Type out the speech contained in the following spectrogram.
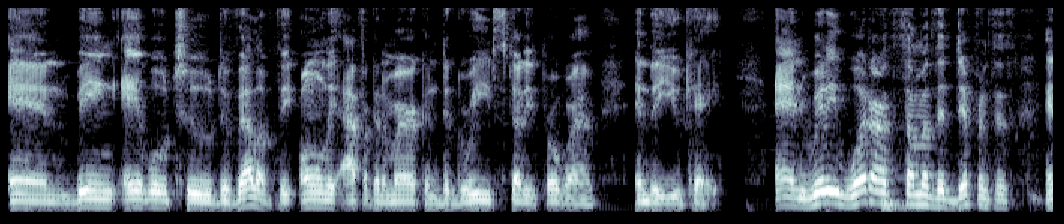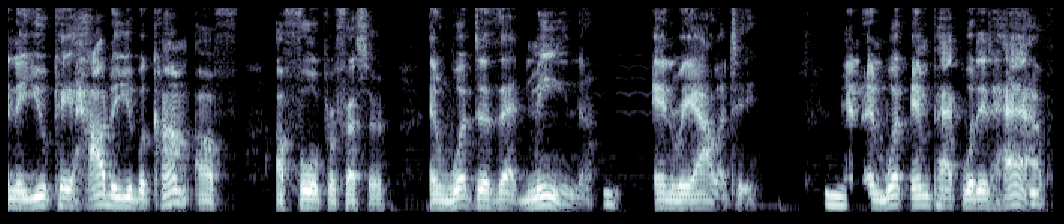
in being able to develop the only African American degree studied program in the UK? And really, what are some of the differences in the UK? How do you become a, a full professor? And what does that mean in reality? Mm. And, and what impact would it have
